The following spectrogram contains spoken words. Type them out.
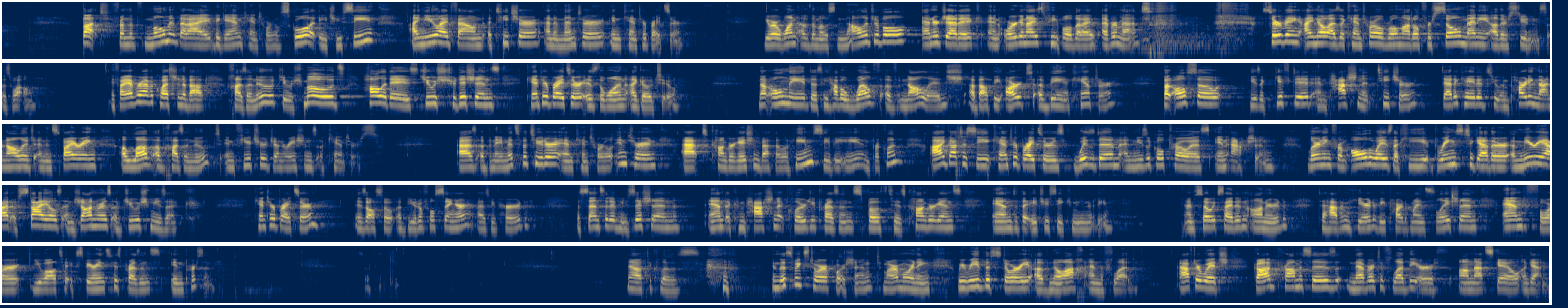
But from the moment that I began cantorial school at HUC, I knew I'd found a teacher and a mentor in Cantor Breitzer. You are one of the most knowledgeable, energetic, and organized people that I've ever met. Serving, I know, as a cantorial role model for so many other students as well. If I ever have a question about chazanut, Jewish modes, holidays, Jewish traditions, Cantor Breitzer is the one I go to. Not only does he have a wealth of knowledge about the art of being a cantor, but also he's a gifted and passionate teacher dedicated to imparting that knowledge and inspiring a love of Chazanut in future generations of cantors. As a B'nai Mitzvah tutor and cantorial intern at Congregation Beth Elohim, CBE in Brooklyn, I got to see Cantor Breitzer's wisdom and musical prowess in action learning from all the ways that he brings together a myriad of styles and genres of Jewish music. Cantor Breitzer is also a beautiful singer, as you've heard, a sensitive musician, and a compassionate clergy presence both to his congregants and the HUC community. I'm so excited and honored to have him here to be part of my installation and for you all to experience his presence in person. So thank you. Now to close. In this week's Torah portion, tomorrow morning, we read the story of Noach and the flood, after which God promises never to flood the earth on that scale again.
